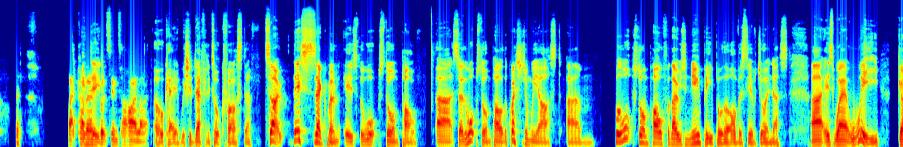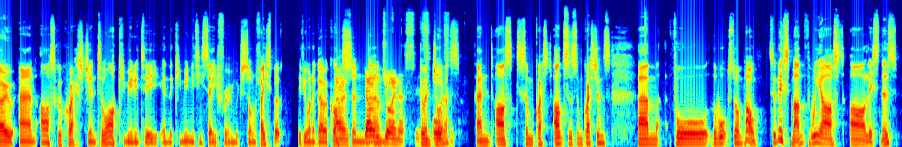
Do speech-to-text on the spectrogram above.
that kind Indeed. of puts into highlight. okay, we should definitely talk faster. So, this segment is the Warp Storm poll. Uh, so, the Warp Storm poll, the question we asked, um, well, the Warp Storm poll for those new people that obviously have joined us, uh, is where we go and ask a question to our community in the community safe room, which is on Facebook. If you want to go Go across and, and, go um, and join us. go and join awesome. us and ask some questions, answer some questions um, for the Warp Storm poll. So this month we asked our listeners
